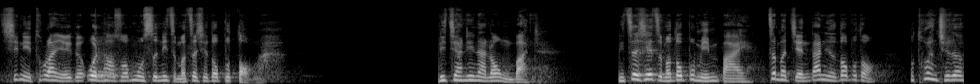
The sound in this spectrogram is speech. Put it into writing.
心里突然有一个问号：说牧师，你怎么这些都不懂啊？你讲你那拢唔办？你这些怎么都不明白？这么简单你都不懂？我突然觉得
